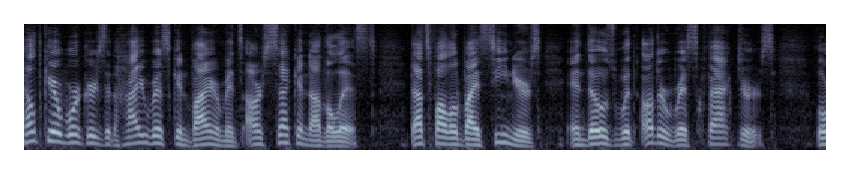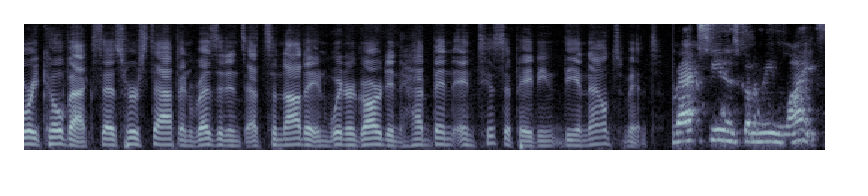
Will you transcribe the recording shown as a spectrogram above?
Healthcare workers in high risk environments are second on the list. That's followed by seniors and those with other risk factors. Lori Kovac says her staff and residents at Sonata in Winter Garden have been anticipating the announcement. The vaccine is going to mean life.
